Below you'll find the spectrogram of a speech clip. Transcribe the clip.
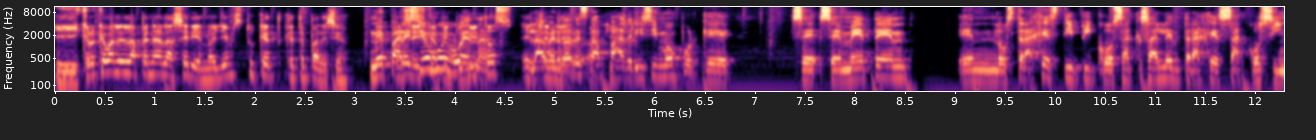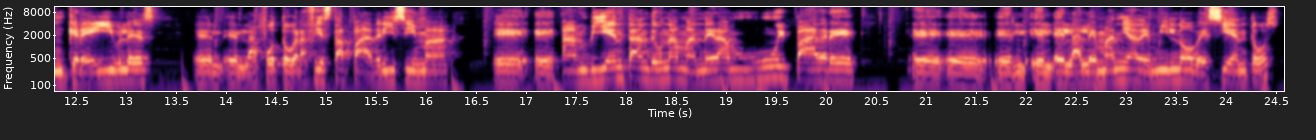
Y creo que vale la pena la serie, ¿no, James? ¿Tú qué, te pareció? Me pareció muy buena. La verdad está padrísimo porque se, se meten en los trajes típicos, salen trajes, sacos increíbles la fotografía está padrísima, eh, eh, ambientan de una manera muy padre eh, el, Alemania de 1900.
